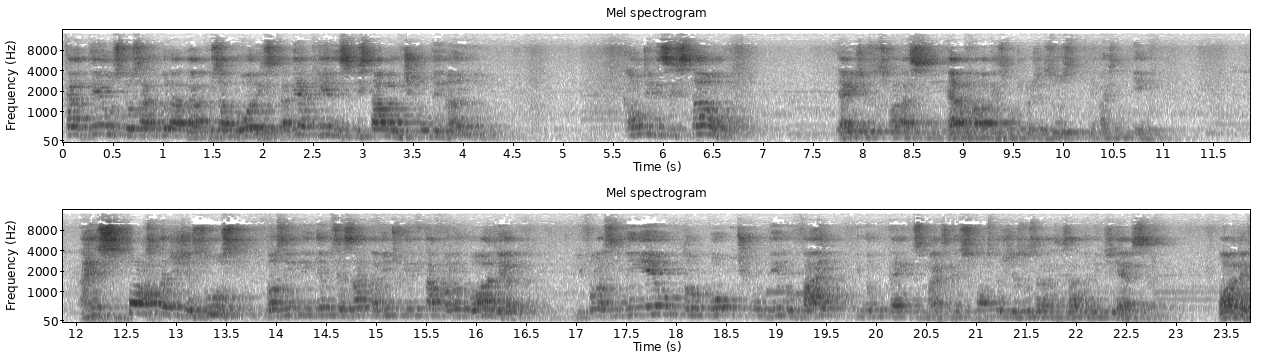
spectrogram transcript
cadê os teus acusadores? Cadê aqueles que estavam te condenando? Onde eles estão? E aí Jesus fala assim, ela fala, responde para Jesus, não tem mais ninguém. A resposta de Jesus nós entendemos exatamente o que ele está falando. Olha, ele falou assim: nem eu tampouco te condeno, vai e não peques mais. A resposta de Jesus era exatamente essa: Olha,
